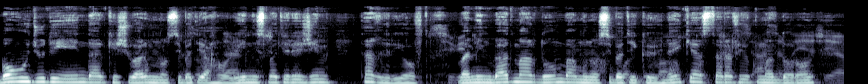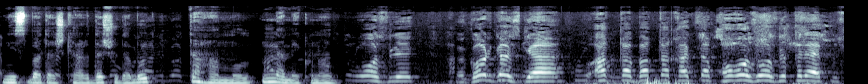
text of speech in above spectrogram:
бо вуҷуди ин дар кишвар муносибати аҳолӣ нисбати режим тағйир ёфт ва минбаъд мардум ба муносибати кӯҳнае ки аз тарафи ҳукуматдорон нисбаташ карда шуда буд таҳаммул намекунад. Горгазга аққа баққа қаттаб қоғозвозлик қиляпmiz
